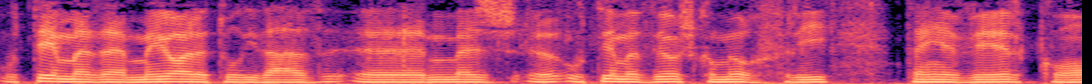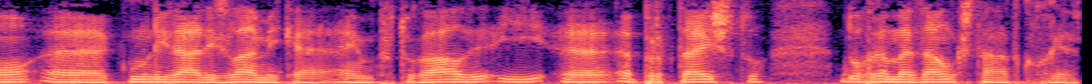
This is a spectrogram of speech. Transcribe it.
o tema da maior atualidade, uh, mas uh, o tema de hoje, como eu referi, tem a ver com a comunidade islâmica em Portugal e a pretexto do Ramadão que está a decorrer.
